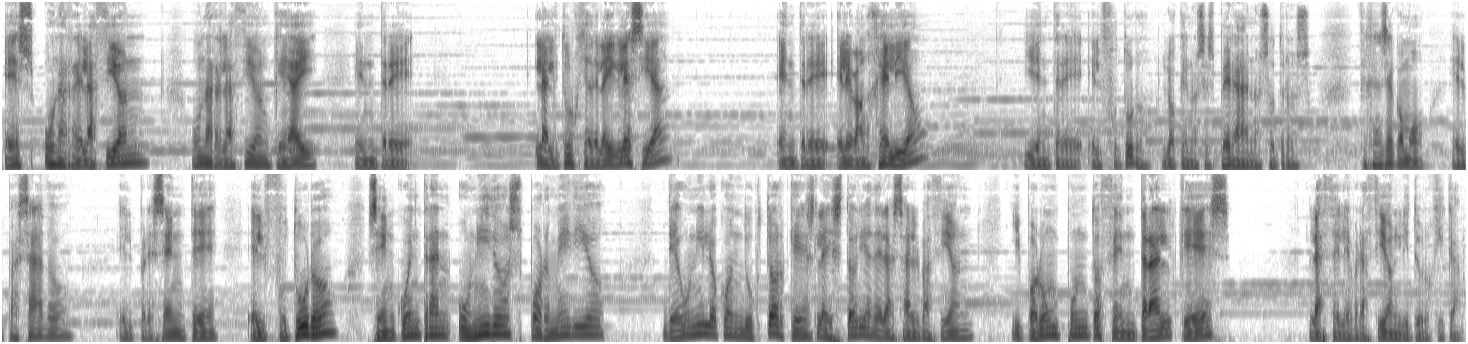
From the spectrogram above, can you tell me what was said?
Es una relación, una relación que hay entre la liturgia de la Iglesia, entre el Evangelio y entre el futuro, lo que nos espera a nosotros. Fíjense cómo el pasado, el presente, el futuro se encuentran unidos por medio de un hilo conductor que es la historia de la salvación y por un punto central que es la celebración litúrgica.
